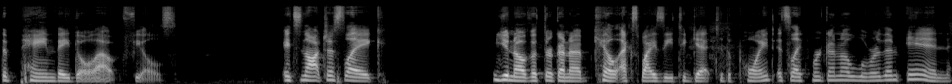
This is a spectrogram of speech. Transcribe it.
the pain they dole out feels. It's not just like you know that they're going to kill XYZ to get to the point. It's like we're going to lure them in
